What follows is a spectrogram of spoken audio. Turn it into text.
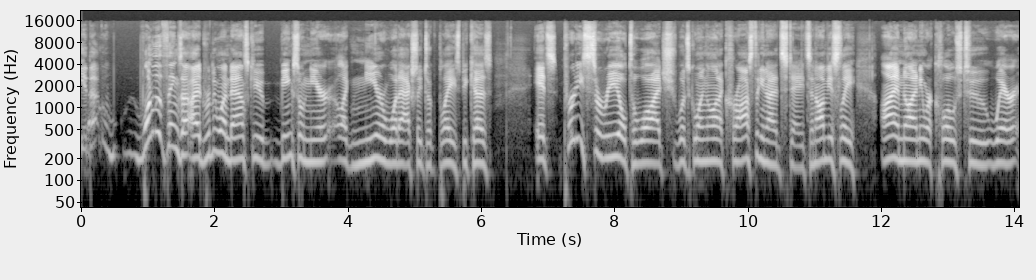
Yeah, that, one of the things I, would really wanted to ask you, being so near, like near what actually took place, because it's pretty surreal to watch what's going on across the United States. And obviously, I'm not anywhere close to where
